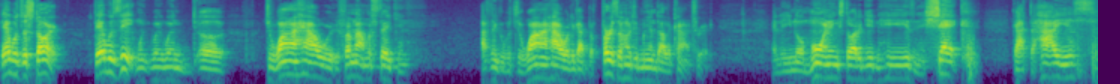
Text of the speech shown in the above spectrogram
that was the start. That was it. When when, when uh, Juwan Howard, if I'm not mistaken, I think it was Juwan Howard that got the first $100 million contract. And then, you know, Mourning started getting his, and then Shaq got the highest.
